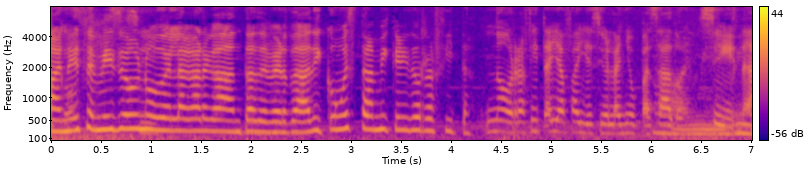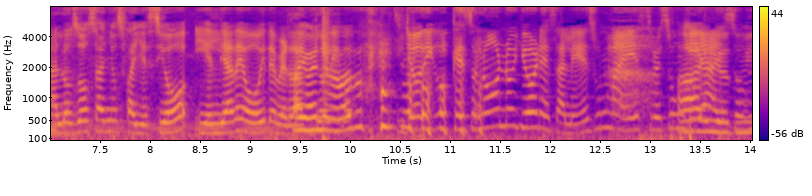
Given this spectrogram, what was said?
Vane, se me hizo un nudo en la garganta, de verdad. ¿Y cómo está mi querido Rafita? No, Rafita ya falleció el año pasado. Ay, sí, vida. a los dos años falleció y el día de hoy, de verdad. Ay, bueno, yo, digo, vas a hacer yo digo que eso, no, no llores, Ale, es un maestro, es un Ay, guía, Dios eso mío.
